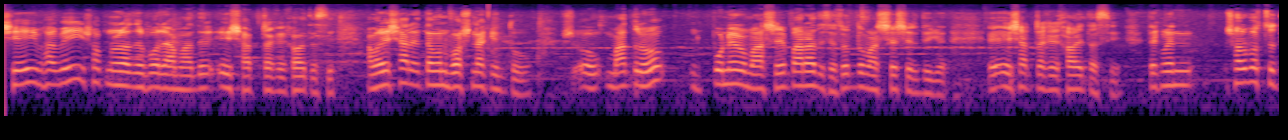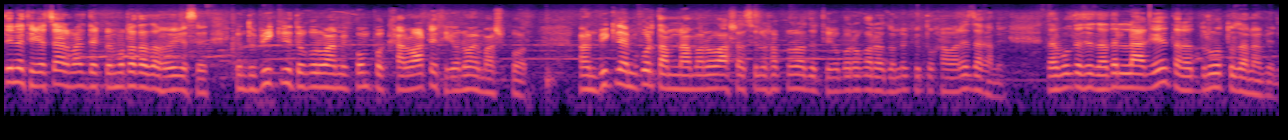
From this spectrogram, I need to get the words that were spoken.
সেইভাবেই স্বপ্নরাজের পরে আমাদের এই সারটাকে খাওয়াতেছি আমার এই সারে তেমন বস না কিন্তু। মাত্র পনেরো মাসে পাড়া দিছে, চোদ্দ মাস শেষের দিকে। এই সারটাকে খাওয়াইতেছি। দেখবেন সর্বোচ্চ তিনে থেকে চার মাস দেখবেন মোটা তাজা হয়ে গেছে। কিন্তু বিক্রি তো করব আমি কমপক্ষে আরও আটে থেকে নয় মাস পর। কারণ বিক্রি আমি করতাম না, আমারও আশা ছিল স্বপ্নরাজের থেকে বড় করার জন্য কিন্তু খাবারের জায়গা নেই। তাই বলতেছে, যাদের লাগে তারা দ্রুত জানাবেন।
